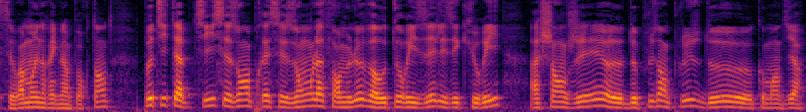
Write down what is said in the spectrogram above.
c'est vraiment une règle importante. Petit à petit, saison après saison, la Formule E va autoriser les écuries à changer de plus en plus de comment dire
